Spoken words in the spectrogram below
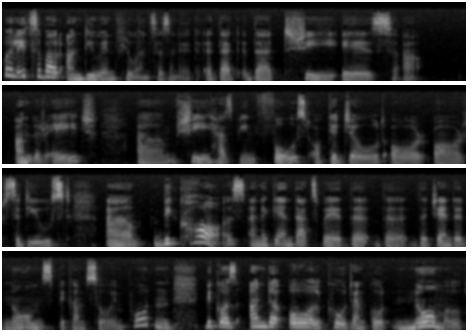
Well, it's about undue influence, isn't it? That that she is uh, underage, um, she has been forced or cajoled or or seduced um, because and again that's where the, the the gendered norms become so important because under all quote unquote normal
